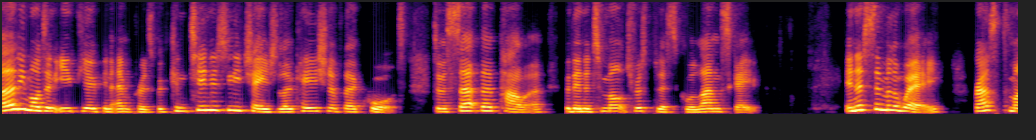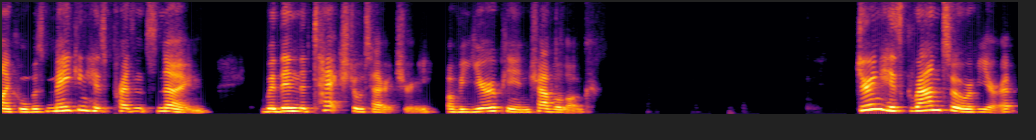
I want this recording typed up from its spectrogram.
Early modern Ethiopian emperors would continuously change the location of their court to assert their power within a tumultuous political landscape. In a similar way, Ras Michael was making his presence known within the textual territory of a European travelogue. During his grand tour of Europe,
